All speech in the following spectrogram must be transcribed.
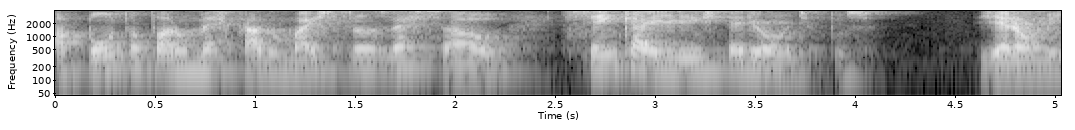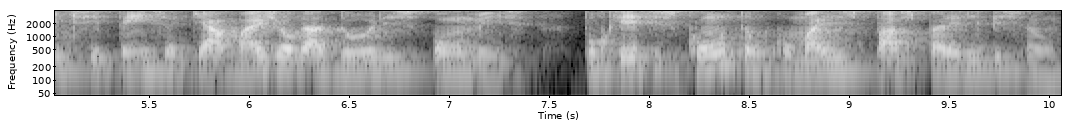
apontam para um mercado mais transversal, sem cair em estereótipos. Geralmente se pensa que há mais jogadores homens, porque esses contam com mais espaço para exibição.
